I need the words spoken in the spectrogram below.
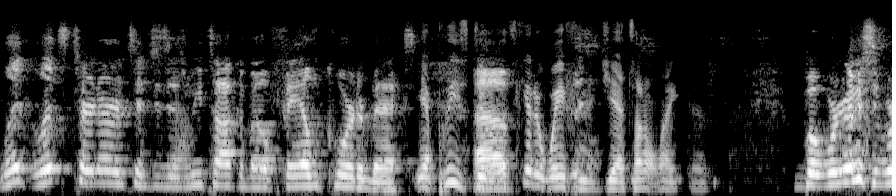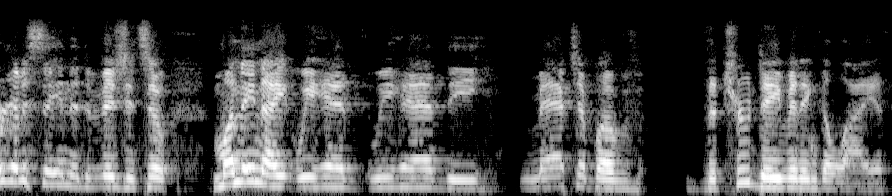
let let's turn our attentions as we talk about failed quarterbacks. Yeah, please do. Uh, Let's get away from the Jets. I don't like this. but we're gonna say, we're gonna say in the division. So Monday night we had we had the matchup of the true David and Goliath.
